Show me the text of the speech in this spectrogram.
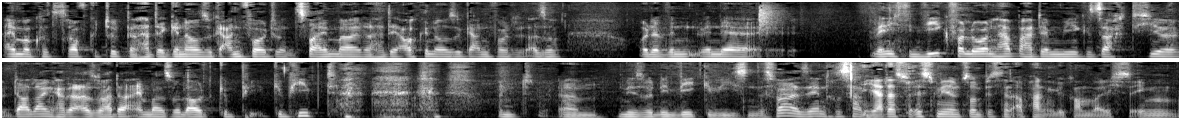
einmal kurz drauf gedrückt, dann hat er genauso geantwortet und zweimal, dann hat er auch genauso geantwortet. Also oder wenn wenn der wenn ich den Weg verloren habe, hat er mir gesagt, hier da lang hat er also hat er einmal so laut gepie- gepiept und ähm, mir so den Weg gewiesen. Das war sehr interessant. Ja, das ist mir so ein bisschen abhanden gekommen, weil ich es eben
